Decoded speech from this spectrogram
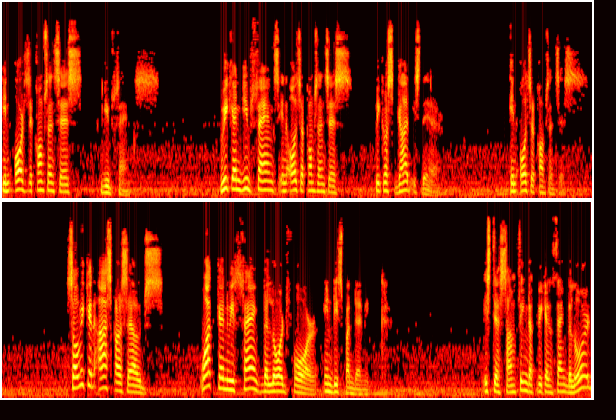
in all circumstances, give thanks. We can give thanks in all circumstances because God is there in all circumstances. So we can ask ourselves, what can we thank the Lord for in this pandemic? Is there something that we can thank the Lord?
